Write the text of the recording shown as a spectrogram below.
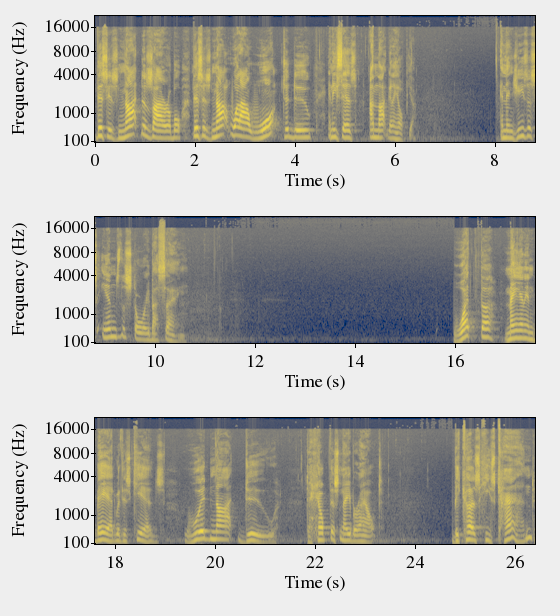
This is not desirable. This is not what I want to do. And he says, I'm not going to help you. And then Jesus ends the story by saying, what the man in bed with his kids would not do to help this neighbor out because he's kind,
